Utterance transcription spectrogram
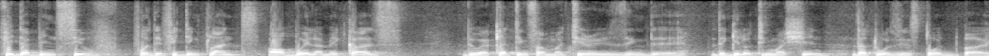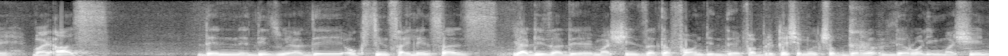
feeder bin sieve for the feeding plant. Our boiler makers, they were cutting some material using the, the guillotine machine that was installed by, by us then these were the oxygen silencers. Yeah, these are the machines that are found in the fabrication workshop. The, the rolling machine,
